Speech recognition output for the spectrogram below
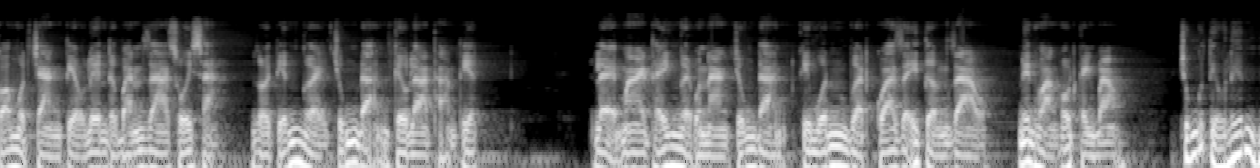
có một chàng tiểu lên được bắn ra xối xả Rồi tiếng người trúng đạn kêu la thảm thiết. Lệ Mai thấy người của nàng trúng đạn Khi muốn vượt qua dãy tường rào Nên hoảng hốt cảnh báo. Chúng có tiểu lên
